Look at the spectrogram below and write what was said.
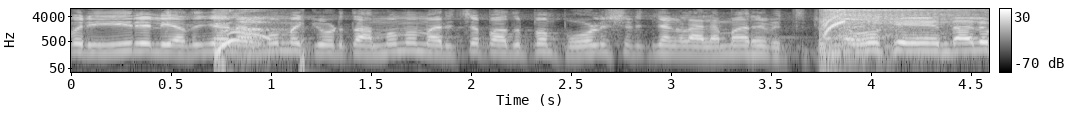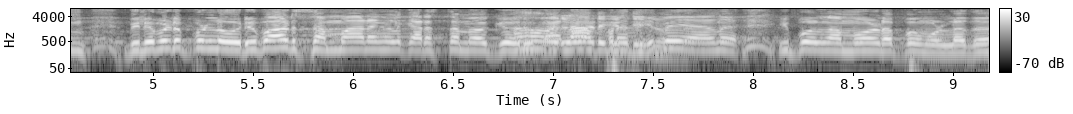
ഒരു ഈരലി അത് ഞാൻ അമ്മമ്മയ്ക്ക് കൊടുത്തു അമ്മമ്മ മരിച്ചപ്പോൾ അതിപ്പം പോളിഷ് അടിച്ച് ഞങ്ങൾ അലമാര വെച്ചിട്ടുണ്ട്. ഓക്കെ എന്തായാലും വിലപിടിപ്പുള്ള ഒരുപാട് സമ്മാനങ്ങൾ കരസ്ഥമാക്കിയ ഒരു ആ, ഒരുപാട് കലാപ്രതിഭയാണ് ഇപ്പോൾ നമ്മോടൊപ്പം ഉള്ളത്.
